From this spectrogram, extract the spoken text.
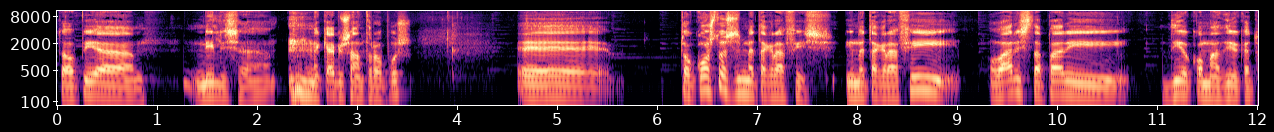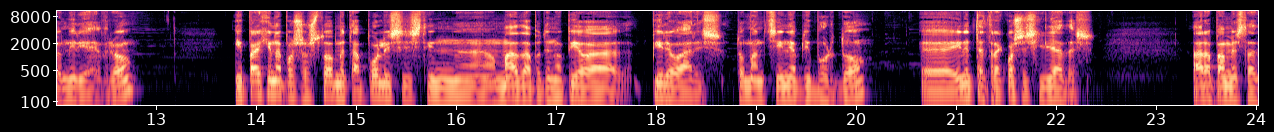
τα οποία μίλησα με κάποιους ανθρώπους. Ε, το κόστος της μεταγραφής. Η μεταγραφή, ο Άρης θα πάρει 2,2 εκατομμύρια ευρώ. Υπάρχει ένα ποσοστό μεταπόλησης στην ε, ομάδα από την οποία πήρε ο Άρης το Μαντσίνη από την Μπορντό. Ε, είναι 400.000. Άρα πάμε στα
